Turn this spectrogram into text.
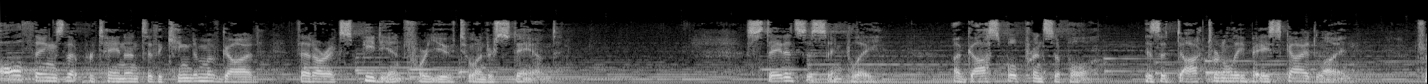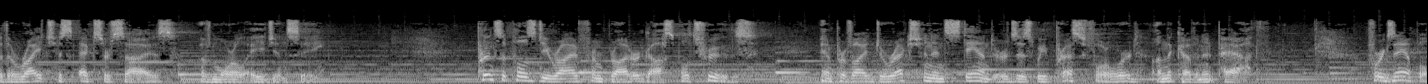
all things that pertain unto the kingdom of God that are expedient for you to understand. Stated succinctly, a gospel principle is a doctrinally based guideline for the righteous exercise of moral agency. Principles derive from broader gospel truths and provide direction and standards as we press forward on the covenant path. For example,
